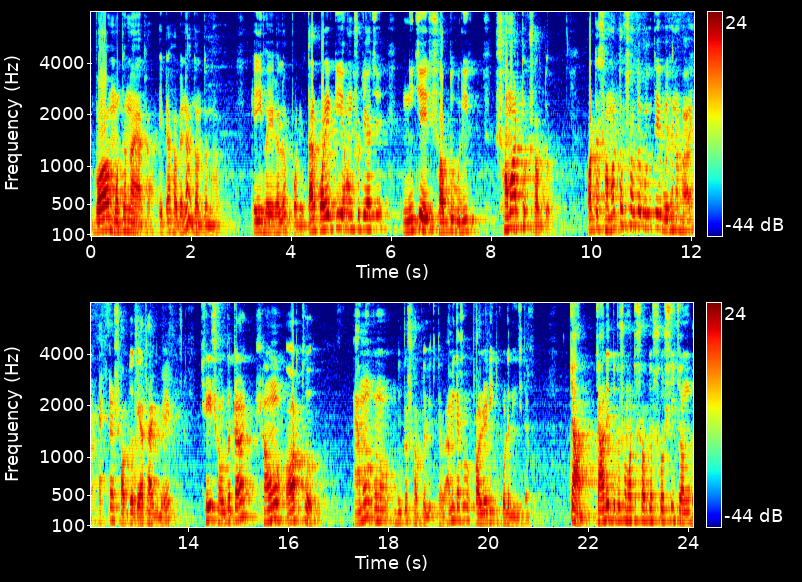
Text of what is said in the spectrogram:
ব মধ্যাহ্ন একা এটা হবে না দন্তন্য হবে। এই হয়ে গেল পরে তারপরের কি অংশটি আছে? নিচের শব্দগুলি সমার্থক শব্দ। অর্থাৎ সমার্থক শব্দ বলতে বোঝানো হয়, একটা শব্দ দেয়া থাকবে, সেই শব্দটার সম অর্থ এমন কোনো দুটো শব্দ লিখতে হবে। আমি দেখো অলরেডি করে দিয়েছি, দেখো। চাঁদ, চাঁদের দুটো সমর্থক শব্দ, শশী, চন্দ্র।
